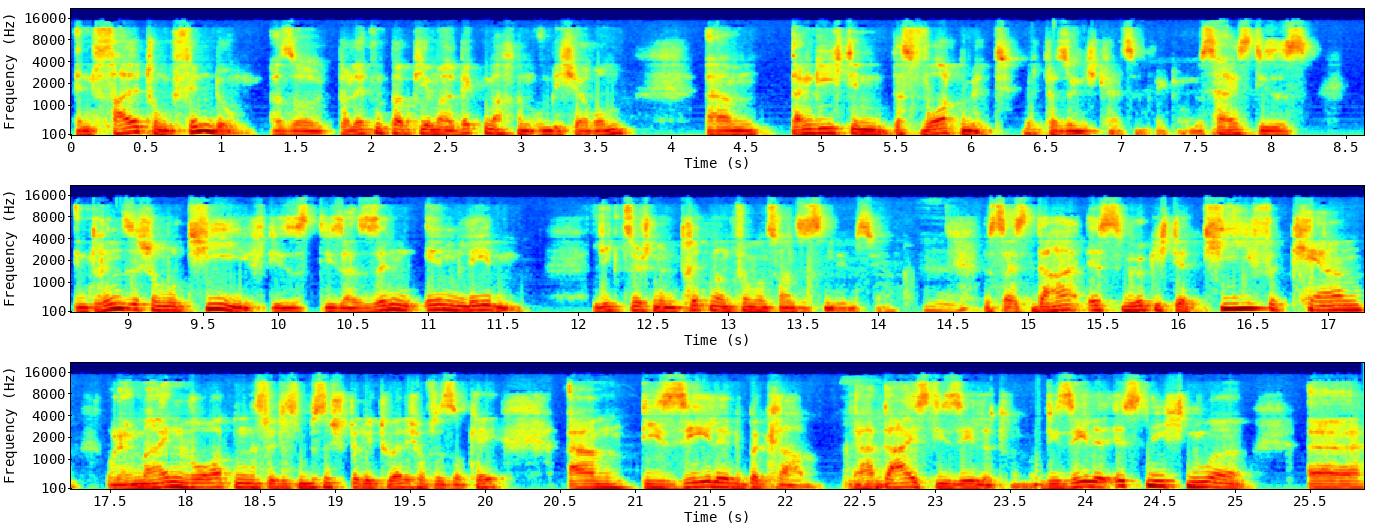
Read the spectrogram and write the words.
Entfaltung, Findung, also Toilettenpapier mal wegmachen um dich herum, ähm, dann gehe ich den, das Wort mit, mit Persönlichkeitsentwicklung. Das heißt, dieses intrinsische Motiv, dieses, dieser Sinn im Leben, liegt zwischen dem dritten und 25. Lebensjahr. Mhm. Das heißt, da ist wirklich der tiefe Kern, oder in meinen Worten, es wird jetzt ein bisschen spirituell, ich hoffe, das ist okay, ähm, die Seele begraben. Mhm. Ja, da ist die Seele drin. Und die Seele ist nicht nur äh,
